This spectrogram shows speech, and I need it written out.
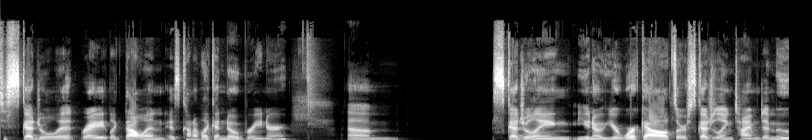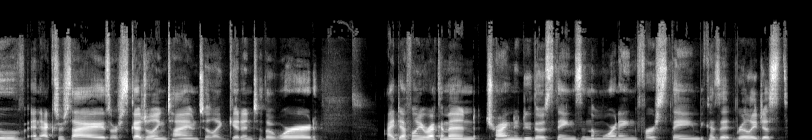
to schedule it, right? Like that one is kind of like a no brainer. Um, scheduling, you know, your workouts or scheduling time to move and exercise or scheduling time to like get into the word. I definitely recommend trying to do those things in the morning first thing because it really just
